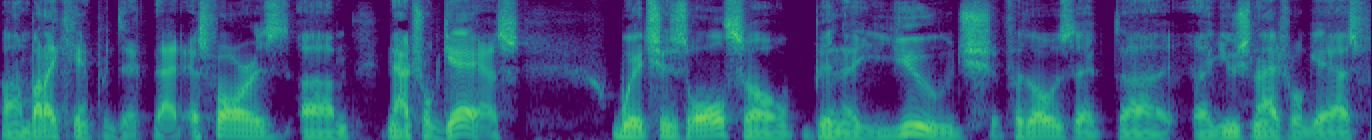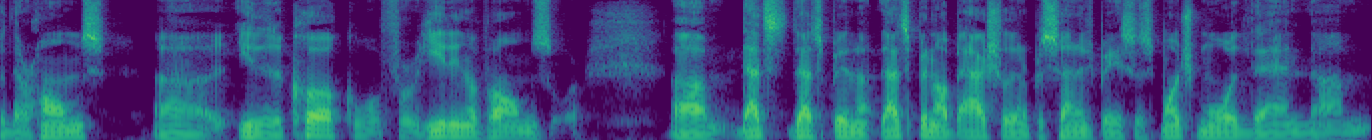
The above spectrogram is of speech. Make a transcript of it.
Um, but I can't predict that. As far as um, natural gas, which has also been a huge for those that uh, uh, use natural gas for their homes, uh, either to cook or for heating of homes, or um, that's that's been that's been up actually on a percentage basis much more than um,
